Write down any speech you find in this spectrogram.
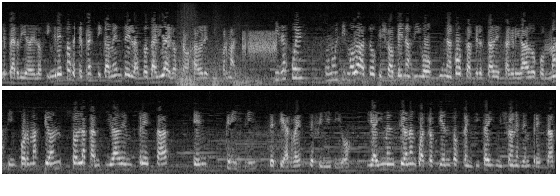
de pérdida de los ingresos de prácticamente la totalidad de los trabajadores informales. Y después un último dato, que yo apenas digo una cosa, pero está desagregado con más información, son la cantidad de empresas en crisis de cierre definitivo. Y ahí mencionan 436 millones de empresas,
